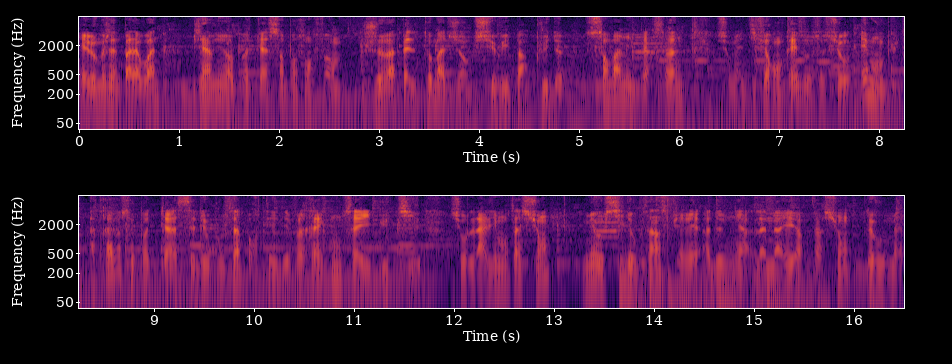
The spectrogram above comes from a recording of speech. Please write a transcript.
Hello mes jeunes Padawan, bienvenue dans le podcast 100% forme. Je m'appelle Thomas Jank, suivi par plus de 120 000 personnes sur mes différents réseaux sociaux et mon but à travers ce podcast c'est de vous apporter des vrais conseils utiles sur l'alimentation mais aussi de vous inspirer à devenir la meilleure version de vous-même.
